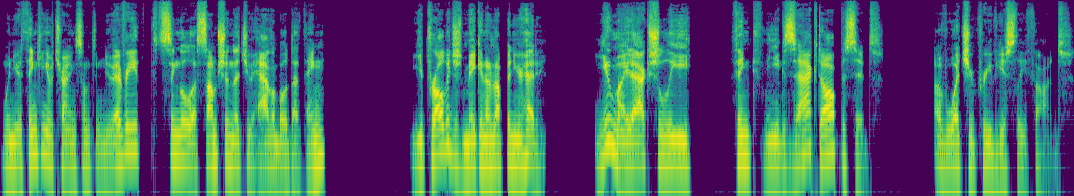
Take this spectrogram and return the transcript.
when you're thinking of trying something new, every single assumption that you have about that thing, you're probably just making it up in your head. You might actually think the exact opposite of what you previously thought.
